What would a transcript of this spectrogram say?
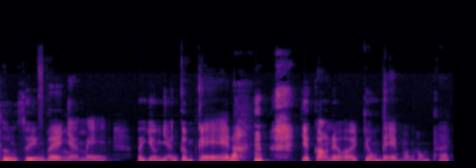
thường xuyên về nhà mẹ ví dụ như ăn cơm ké đó. Chứ còn nếu ở chung thì em vẫn không thích.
